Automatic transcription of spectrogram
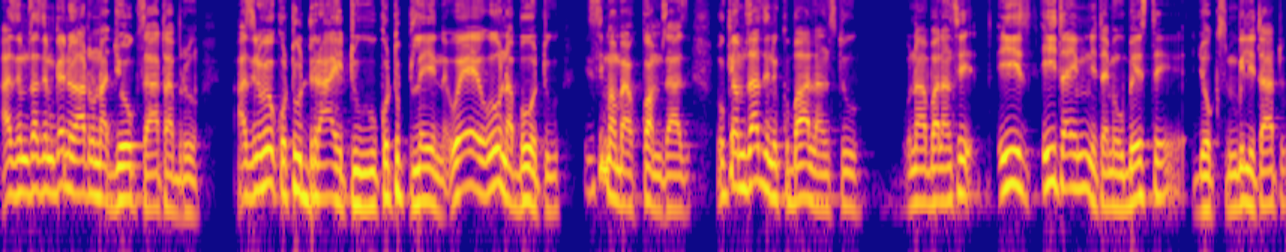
Azin mzazi mgani hata una jokes hata bro. Azin we uko tu dry tu uko tu plain. We, we una bo tu. Si mambo ya kukua mzazi. Ukiwa mzazi ni kubalance tu una balance hii hii time ni time ubeste jokes mbili tatu.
